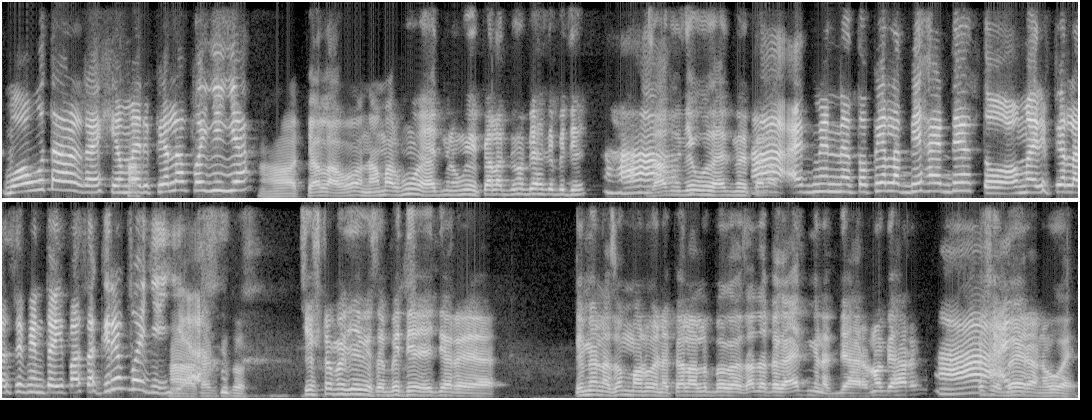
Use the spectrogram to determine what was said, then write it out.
બહુ ઉતાવળ રાખી અમારી પેલા પહોંચી ગયા. હા પેલા હો ને અમારે શું આજમી હું પેલા જ બેસી બધે. હા. જાદુ જેવું આજમી પેલા. હા એડમિન ને તો પેલા જ બેહાડ દે. તો અમારી પેલા જમીન તો એ પાછા ઘરે પહોંચી હા ગયા. કારણ કે તો સિસ્ટમ જ એવી છે બધી અત્યારે ગમે ના જમવાનું હોય ને પેલા લગભગ દાદા ભેગા આદમી જ બેહારે નો બેહારે. પછી બહેરા હોય.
